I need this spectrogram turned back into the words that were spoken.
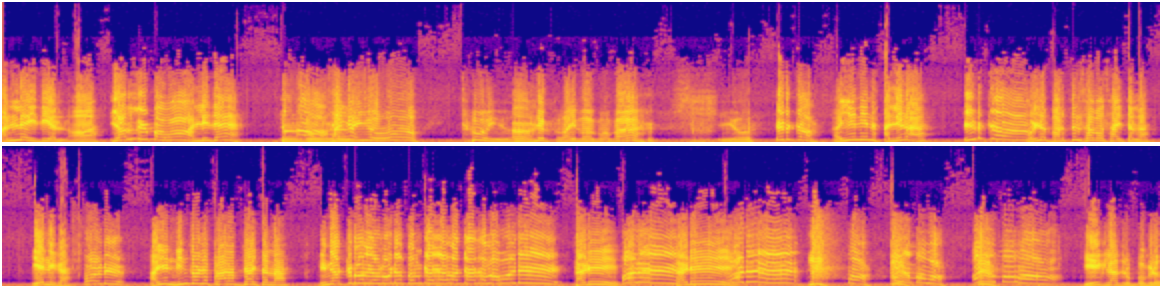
ಅಲ್ಲೇ ಇದೆಯಲ್ಲ? ಎಲ್ಲಿ ಮಾವ? ಅಲ್ಲಿದೆ. ಅಯ್ಯೋ. ಹಿಡ್ಕ. ಅಯ್ಯ ನೀನ್ ಅಲ್ಲಿಡ? ಹಿಡ್ಕ. ಒಳ್ಳೆ ಬರ್ತನ್ ಸವಾಸ ಆಯ್ತಲ್ಲ? ಏನೀಗ? ಓಡಿ. ಅಯ್ಯ ನಿಂದೊಳ್ಳೆ ಪ್ರಾರಬ್ಧ ಆಯ್ತಲ್ಲ? ನಿನ್ ಎಕ್ಕಡದಲ್ಲಿ ಅವ್ನು ಹೊಡಿಯೋ ತನಕ ಹೇಳಕ್ಕಾಗಲ್ಲ ಓಡಿ. ತಡಿ. ಓಡಿ. ತಡಿ. ಅಯ್ಯ ಮಾವ. ಈಗ್ಲಾದ್ರೂ ಬೊಗಳು.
